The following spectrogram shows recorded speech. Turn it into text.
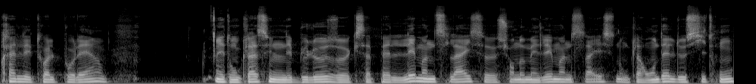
près de l'étoile polaire. Et donc là, c'est une nébuleuse qui s'appelle Lemon Slice, euh, surnommée Lemon Slice, donc la rondelle de citron.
